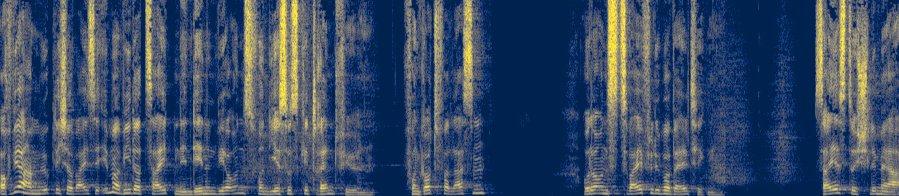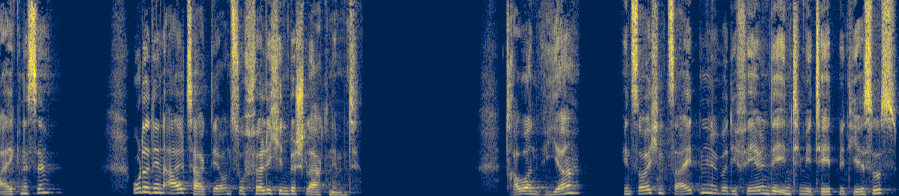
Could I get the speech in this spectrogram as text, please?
Auch wir haben möglicherweise immer wieder Zeiten, in denen wir uns von Jesus getrennt fühlen, von Gott verlassen oder uns Zweifel überwältigen, sei es durch schlimme Ereignisse oder den Alltag, der uns so völlig in Beschlag nimmt. Trauern wir in solchen Zeiten über die fehlende Intimität mit Jesus?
